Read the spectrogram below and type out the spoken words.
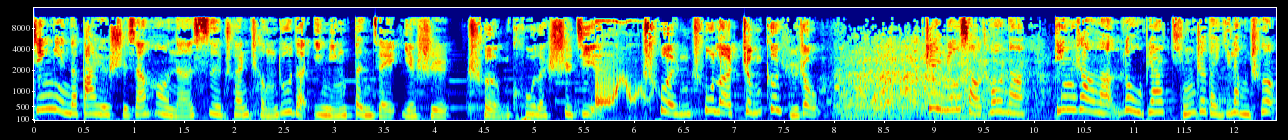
今年的八月十三号呢，四川成都的一名笨贼也是蠢哭了世界，蠢出了整个宇宙。这名小偷呢，盯上了路边停着的一辆车。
